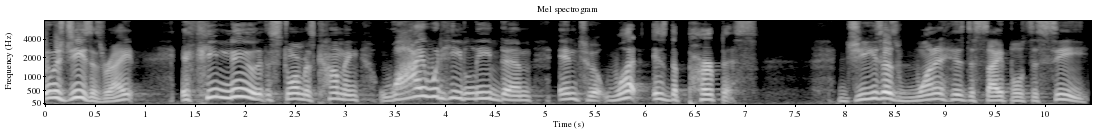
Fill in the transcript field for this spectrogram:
It was Jesus, right? If he knew that the storm was coming, why would he lead them into it? What is the purpose? Jesus wanted his disciples to see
